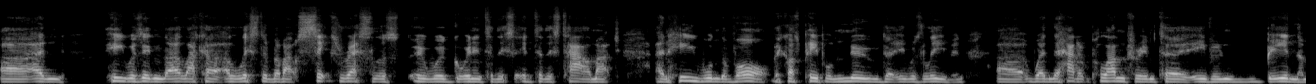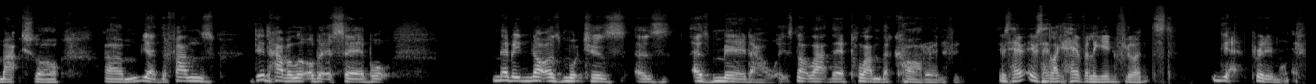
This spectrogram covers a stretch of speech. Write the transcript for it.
Uh, and he was in uh, like a, a list of about six wrestlers who were going into this into this title match, and he won the vote because people knew that he was leaving uh, when they hadn't planned for him to even be in the match. So, um, yeah, the fans did have a little bit of say, but maybe not as much as as as made out. It's not like they planned the card or anything. It was he- it was like heavily influenced. Yeah, pretty much.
